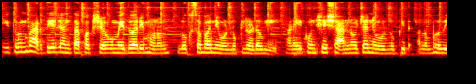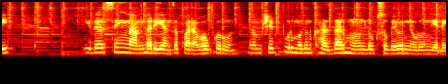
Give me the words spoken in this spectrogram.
इथून भारतीय जनता पक्ष उमेदवारी म्हणून लोकसभा निवडणूक लढवली आणि एकोणीसशे शहाण्णवच्या निवडणुकीत अनुभवी इदरसिंग नामधारी यांचा पराभव करून जमशेदपूरमधून खासदार म्हणून लोकसभेवर निवडून गेले.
